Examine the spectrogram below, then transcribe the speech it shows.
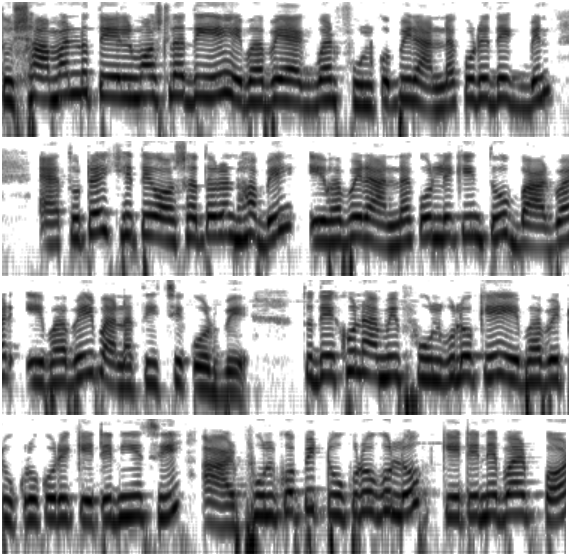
তো সামান্য তেল মশলা দিয়ে এভাবে একবার ফুলকপি রান্না করে দেখবেন, এতটাই খেতে অসাধারণ হবে। এভাবে রান্না করলে কিন্তু বারবার এভাবেই বানাতে ইচ্ছে করবে। তো দেখুন, আমি ফুলগুলোকে এভাবে টুকরো করে কেটে নিয়েছি। আর ফুলকপির টুকরোগুলো কেটে নেবার পর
